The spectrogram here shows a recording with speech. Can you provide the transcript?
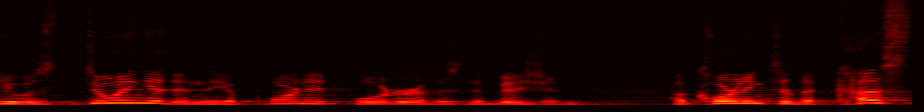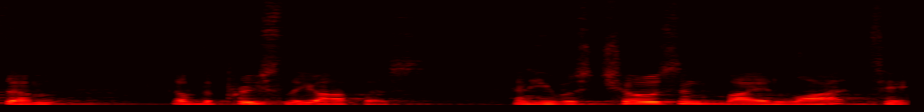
He was doing it in the appointed order of his division, according to the custom of the priestly office. And he was chosen by Lot to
